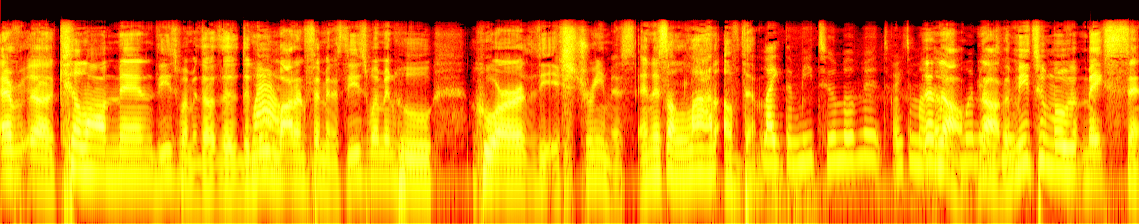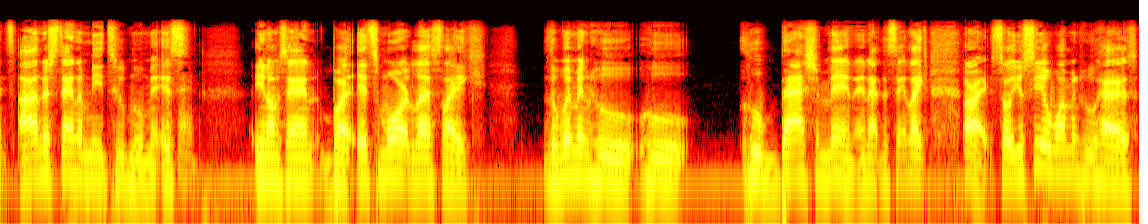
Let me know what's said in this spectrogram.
every uh, kill all men. These women, the the, the Wow. new modern feminists. These women who who are the extremists, and there's a lot of them. Like the Me Too movement. Are you talking no, about no, women? no. too? The Me Too movement makes sense. I understand the Me Too movement. It's, Okay. you know what I'm saying, but it's more or less like the women who who who bash men, and at the same, like, all right. So you see a woman who has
